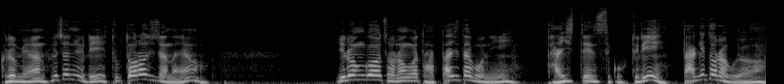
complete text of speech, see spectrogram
그러면 회전율이 뚝 떨어지잖아요. 이런 거 저런 거 다 따지다 보니 다이스 댄스 곡들이 딱이더라고요.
